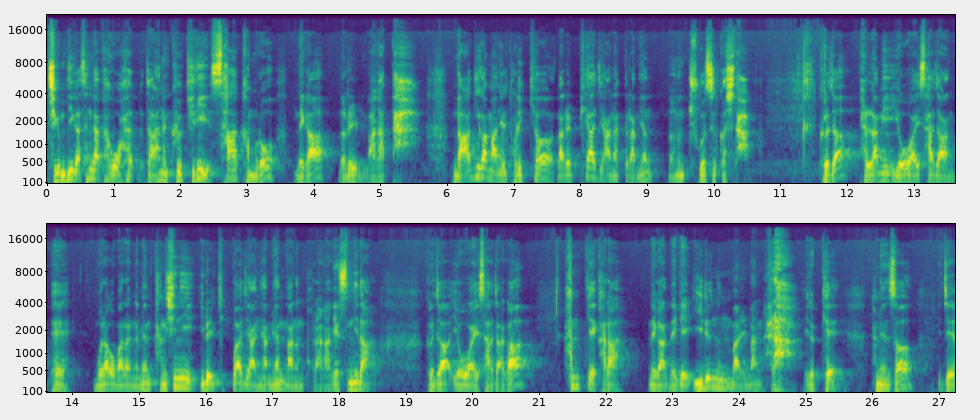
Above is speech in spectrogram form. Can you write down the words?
지금 네가 생각하고 하는 그 길이 사악함으로 내가 너를 막았다. 나귀가 만일 돌이켜 나를 피하지 않았더라면 너는 죽었을 것이다. 그러자 발람이 여호와의 사자한테 뭐라고 말하냐면 당신이 이를 기뻐하지 않냐면 나는 돌아가겠습니다. 그러자 여호와의 사자가 함께 가라. 내가 내게 이르는 말만 하라. 이렇게 하면서 이제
